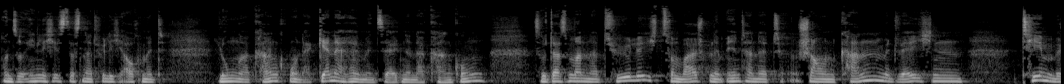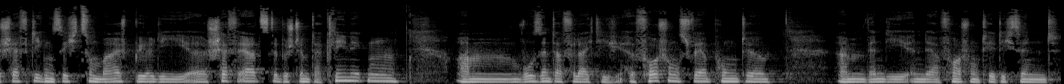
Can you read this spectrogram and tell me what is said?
Und so ähnlich ist das natürlich auch mit Lungenerkrankungen oder generell mit seltenen Erkrankungen, so dass man natürlich zum Beispiel im Internet schauen kann, mit welchen Themen beschäftigen sich zum Beispiel die äh, Chefärzte bestimmter Kliniken, ähm, wo sind da vielleicht die äh, Forschungsschwerpunkte, ähm, wenn die in der Forschung tätig sind.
